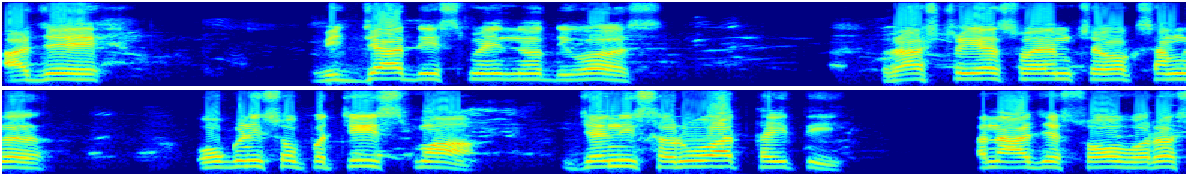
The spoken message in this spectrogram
આજે વિદ્યાદશમીનો દિવસ રાષ્ટ્રીય સ્વયંસેવક સંઘ ઓગણીસો પચીસમાં જેની શરૂઆત થઈ હતી અને આજે સો વર્ષ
